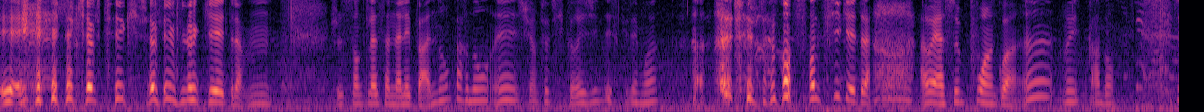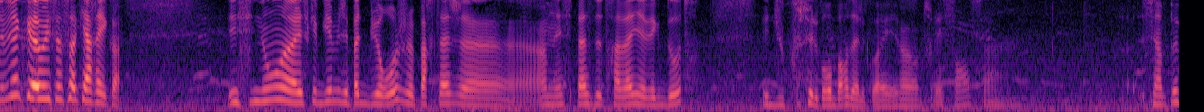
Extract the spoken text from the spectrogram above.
Et elle a que j'avais bloqué. Elle là, hmm, je sens que là, ça n'allait pas. Non, pardon, eh, je suis un peu psychorigide, excusez-moi. j'ai vraiment senti qu'elle était là. Ah ouais, à ce point, quoi. Hein oui, pardon. J'aime bien que oui, ça soit carré, quoi. Et sinon, à l'escape game, j'ai pas de bureau, je partage euh, un espace de travail avec d'autres. Et du coup, c'est le gros bordel, quoi. Il dans tous les sens. Euh. C'est un peu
